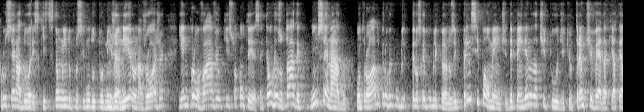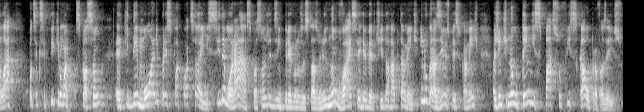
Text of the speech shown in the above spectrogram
para os senadores que estão indo para o segundo turno em janeiro na Geórgia, e é improvável que isso aconteça. Então, o resultado é um Senado controlado pelo, pelos republicanos e principalmente dependendo da atitude que o Trump tiver daqui até lá, pode ser que você fique numa situação é, que demore para esse pacote sair. Se demorar, a situação de desemprego nos Estados Unidos não vai ser revertida rapidamente. E no Brasil, especificamente, a gente não tem espaço fiscal para fazer isso.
